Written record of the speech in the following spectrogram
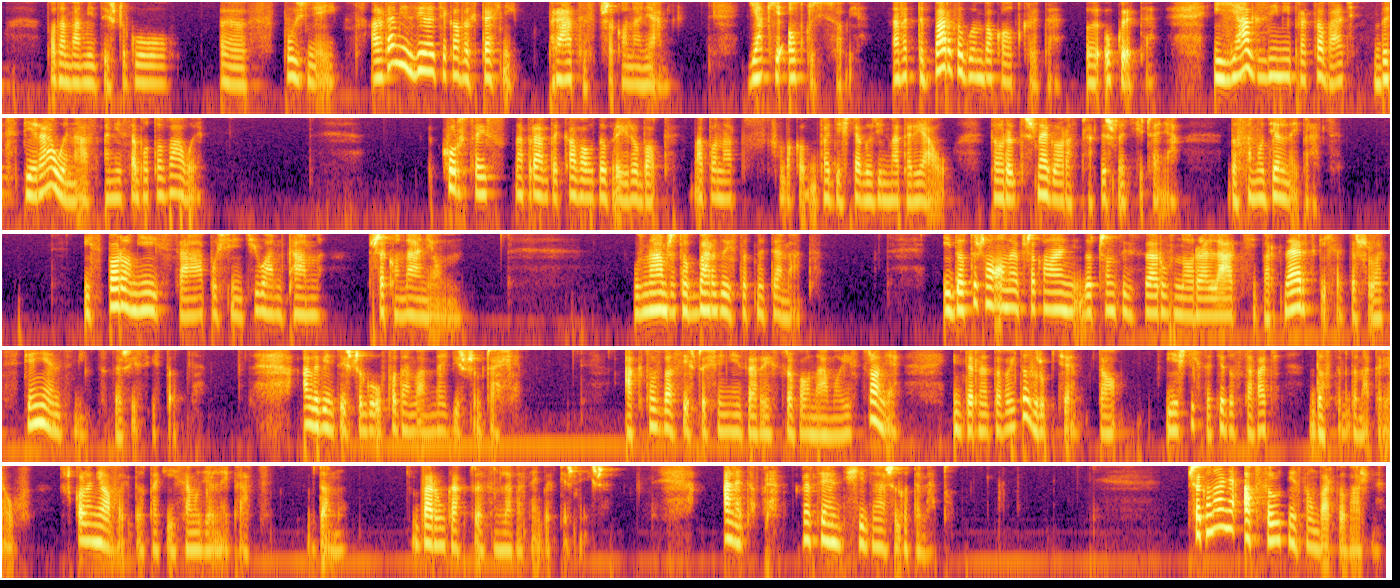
Podam Wam więcej szczegółów e, później, ale tam jest wiele ciekawych technik pracy z przekonaniami. Jak je odkryć w sobie, nawet te bardzo głęboko odkryte, e, ukryte. I jak z nimi pracować, by wspierały nas, a nie sabotowały. Kurs to jest naprawdę kawał dobrej roboty. Ma ponad chyba 20 godzin materiału teoretycznego oraz praktyczne ćwiczenia do samodzielnej pracy. I sporo miejsca poświęciłam tam przekonaniom. Uznałam, że to bardzo istotny temat. I dotyczą one przekonań dotyczących zarówno relacji partnerskich, jak też relacji z pieniędzmi, co też jest istotne. Ale więcej szczegółów podam Wam w najbliższym czasie. A kto z Was jeszcze się nie zarejestrował na mojej stronie internetowej, to zróbcie to, jeśli chcecie dostawać dostęp do materiałów szkoleniowych, do takiej samodzielnej pracy w domu, w warunkach, które są dla Was najbezpieczniejsze. Ale dobra, wracając dzisiaj do naszego tematu. Przekonania absolutnie są bardzo ważne.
